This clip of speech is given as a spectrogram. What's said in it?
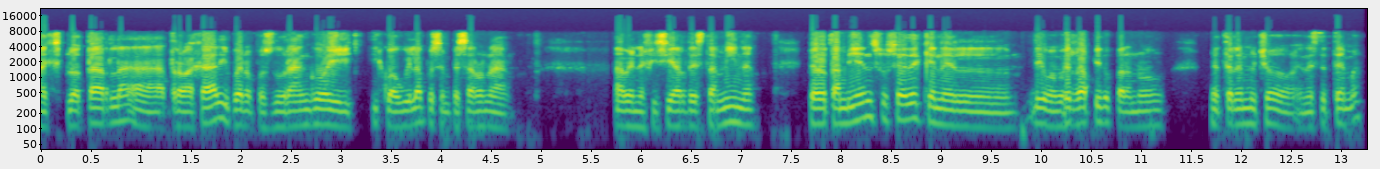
explotarla, a trabajar y bueno, pues Durango y, Coahuila pues empezaron a, a, beneficiar de esta mina. Pero también sucede que en el, digo, me voy rápido para no meterme mucho en este tema,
